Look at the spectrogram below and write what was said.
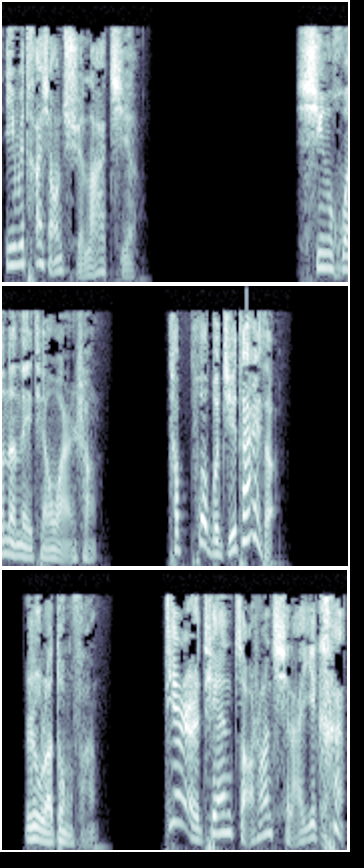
因为他想娶拉结。新婚的那天晚上，他迫不及待的入了洞房。第二天早上起来一看，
